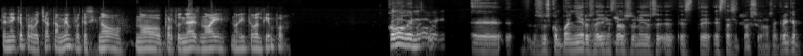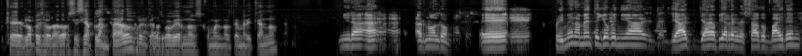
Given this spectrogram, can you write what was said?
tenía que aprovechar también, porque si no, no oportunidades no hay, no hay todo el tiempo. ¿Cómo ven eh, sus compañeros ahí en Estados Unidos este, esta situación? O sea, ¿creen que, que, López Obrador sí se ha plantado frente a los gobiernos como el norteamericano? Mira, Arnoldo, eh, primeramente yo venía, ya, ya había regresado Biden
